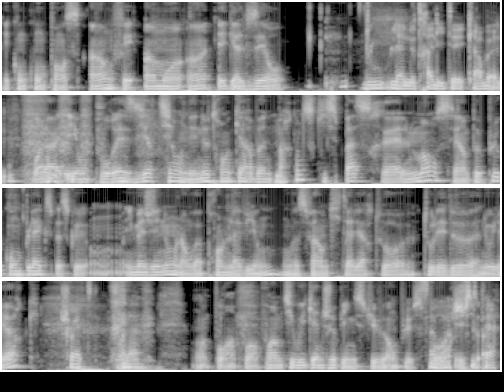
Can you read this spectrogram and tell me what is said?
et qu'on compense 1, on fait 1 moins 1 égale 0. D'où la neutralité carbone. Voilà, et on pourrait se dire, tiens, on est neutre en carbone. Par contre, ce qui se passe réellement, c'est un peu plus complexe parce que, imaginons, là, on va prendre l'avion, on va se faire un petit aller-retour euh, tous les deux à New York. Chouette. Voilà, pour un, pour, pour un petit week-end shopping, si tu veux, en plus. Ça marche, super.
